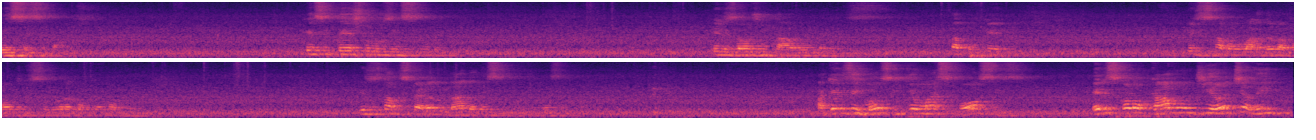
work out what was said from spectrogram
necessidade. Esse texto nos ensina. Eles não juntavam bens. Sabe por quê? Eles estavam guardando a volta do Senhor a qualquer momento. Eles não estavam esperando nada nesse mundo. Aqueles irmãos que tinham mais posses, eles colocavam diante ali.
